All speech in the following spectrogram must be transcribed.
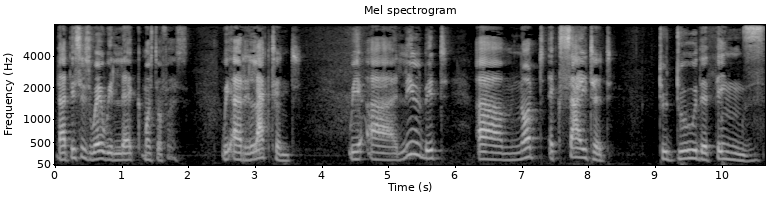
that this is where we lack most of us. We are reluctant. We are a little bit um, not excited to do the things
